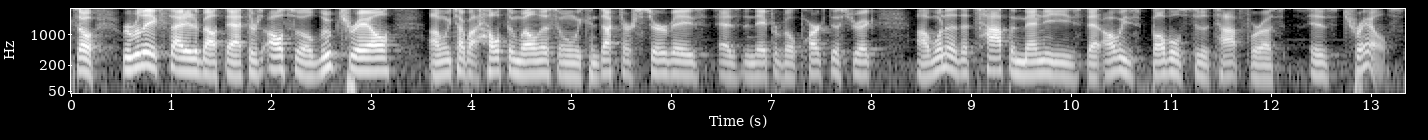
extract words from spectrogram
So we're really excited about that. There's also a loop trail. Um, we talk about health and wellness, and when we conduct our surveys as the Naperville Park District, uh, one of the top amenities that always bubbles to the top for us is trails.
